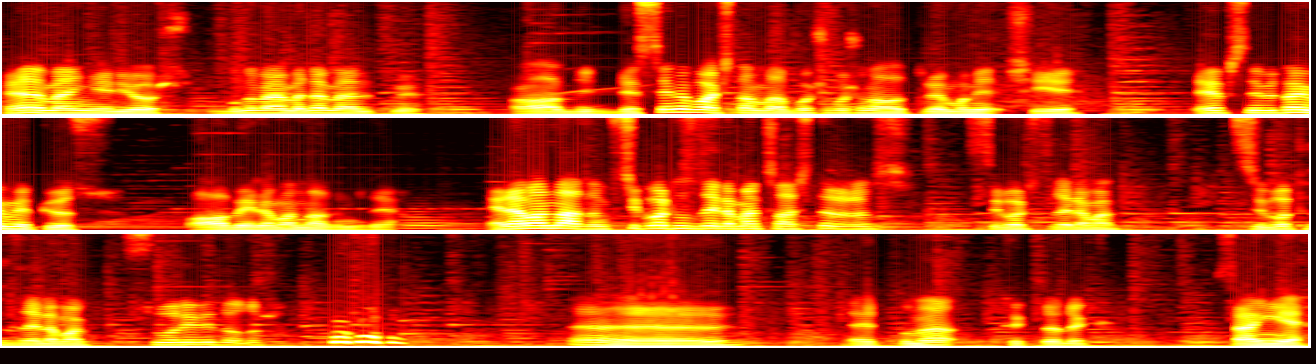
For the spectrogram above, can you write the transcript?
Hemen geliyor. Bunu vermeden vermiyor. Abi desene baştan ben boşu boşuna alıp bana şeyi. Hepsini birden mi yapıyoruz? Abi eleman lazım bize ya. Eleman lazım. Sigortasız eleman çalıştırırız. Sigortasız eleman. Sigortasız eleman. Suriyeli de olur. Ee, evet buna tıkladık. Sen ye.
